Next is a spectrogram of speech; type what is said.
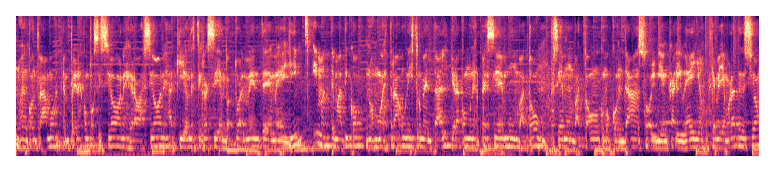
Nos encontramos en plenas composiciones, grabaciones, aquí donde estoy residiendo actualmente en Medellín. Y Matemático nos muestra un instrumental que era como una especie de mumbatón, especie de mumbatón como con dancehall, bien caribeño, que me llamó la atención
